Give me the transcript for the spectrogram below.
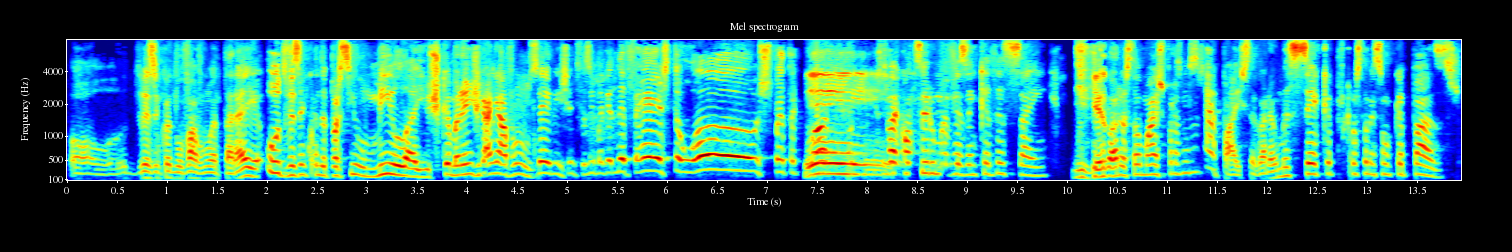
ou de vez em quando levavam uma tareia, ou de vez em quando apareciam um Mila e os camarões ganhavam um zero e a gente fazia uma grande festa, uou, espetacular. Isto vai acontecer uma vez em cada 100. E agora estão mais próximos. Ah, pá, isto agora é uma seca, porque eles também são capazes.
